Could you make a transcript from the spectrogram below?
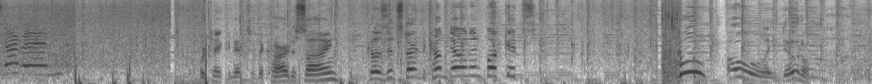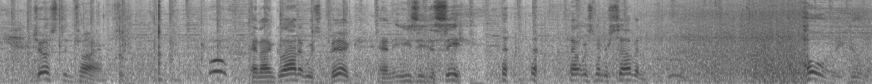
seven. We're taking it to the car to sign because it's starting to come down in buckets. Woo! Holy doodle. Just in time. Woo. And I'm glad it was big and easy to see. that was number seven. Holy doodle.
